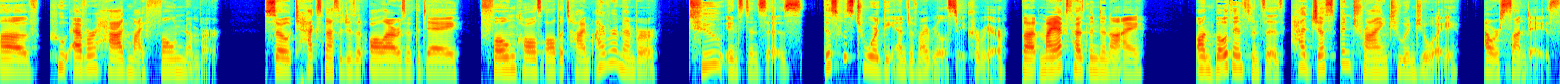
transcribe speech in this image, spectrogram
of whoever had my phone number. So, text messages at all hours of the day, phone calls all the time. I remember two instances This was toward the end of my real estate career. But my ex husband and I, on both instances, had just been trying to enjoy our Sundays.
